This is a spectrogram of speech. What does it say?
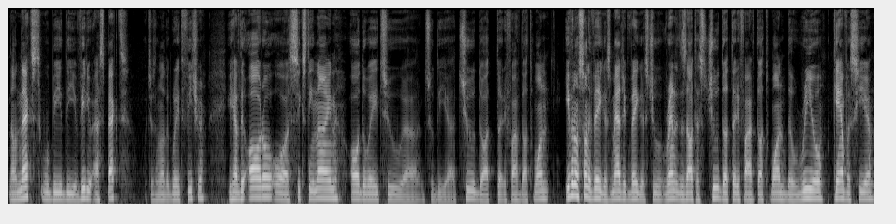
Now next will be the video aspect, which is another great feature. You have the auto or 69 all the way to uh, to the uh, 2.35.1. Even on Sony Vegas, Magix Vegas, to render this out as 2.35.1, the real canvas here,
